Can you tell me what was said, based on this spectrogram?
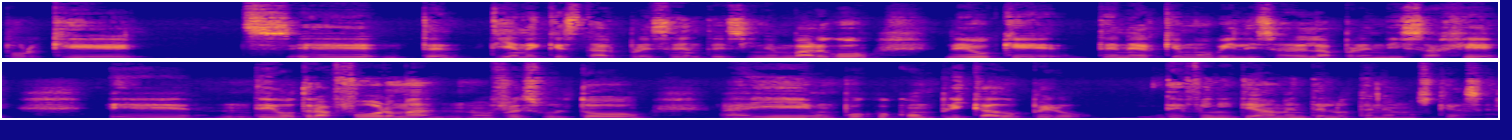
porque eh, tiene que estar presente. Sin embargo, digo que tener que movilizar el aprendizaje de otra forma nos resultó ahí un poco complicado, pero definitivamente lo tenemos que hacer.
